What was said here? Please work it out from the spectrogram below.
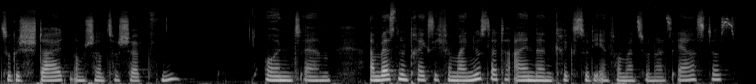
zu gestalten, um schon zu schöpfen. Und ähm, am besten du trägst dich für mein Newsletter ein, dann kriegst du die Information als erstes.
